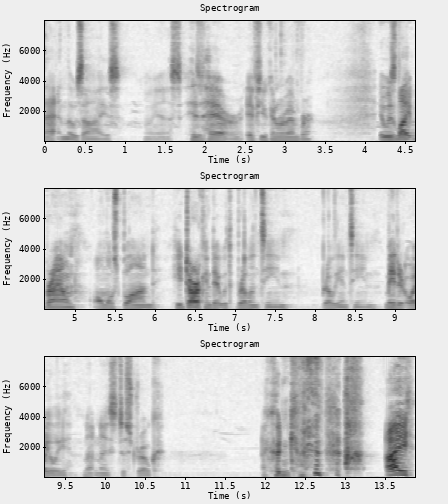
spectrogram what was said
That and those eyes. Oh, yes. His hair, if you can remember. It was light brown, almost blonde. He darkened it with brillantine, Brilliantine. Made it oily, not nice to stroke. I couldn't. I,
